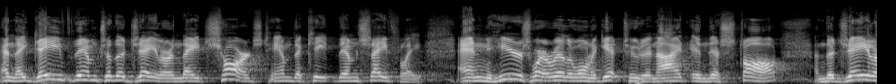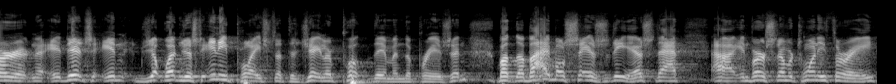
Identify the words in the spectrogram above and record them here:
And they gave them to the jailer and they charged him to keep them safely. And here's where I really want to get to tonight in this thought. And the jailer, it, it wasn't just any place that the jailer put them in the prison, but the Bible says this that uh, in verse number 23,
